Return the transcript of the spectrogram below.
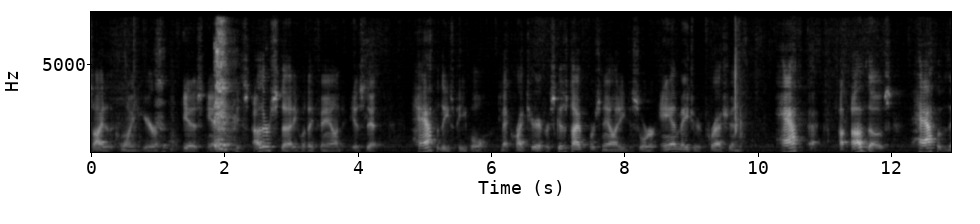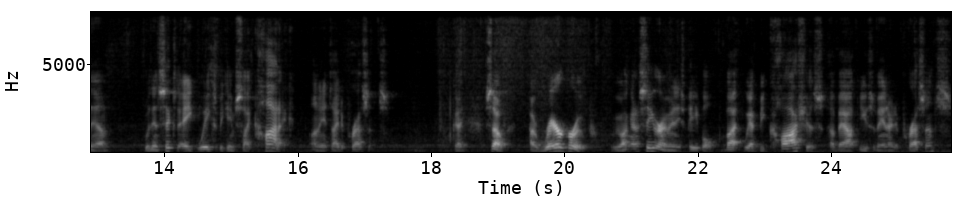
side of the coin here is in this other study, what they found is that half of these people met criteria for schizotypal personality disorder and major depression. Half uh, of those, half of them within six to eight weeks became psychotic on antidepressants. Okay, so a rare group we aren't going to see very many of these people, but we have to be cautious about the use of antidepressants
